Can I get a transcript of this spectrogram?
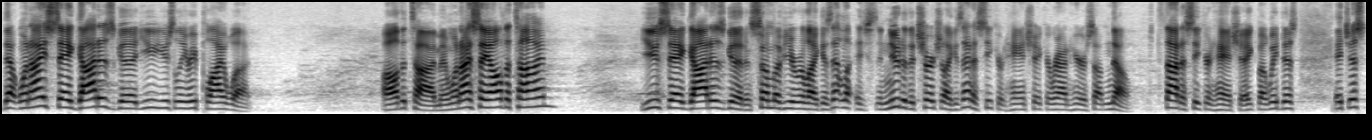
that when I say God is good, you usually reply what? All the time. And when I say all the time, you say God is good. And some of you were like, is that like, new to the church? Like, is that a secret handshake around here or something? No, it's not a secret handshake, but we just, it just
